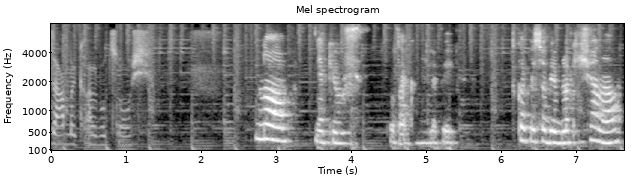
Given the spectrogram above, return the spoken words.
zamek albo coś. No, jak już, to tak najlepiej. Skopię sobie bloki siana.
